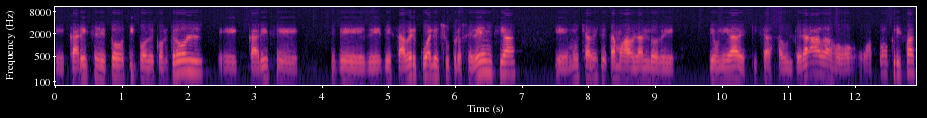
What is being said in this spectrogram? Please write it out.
eh, carece de todo tipo de control, eh, carece de, saber cuál es su procedencia, muchas veces estamos hablando de, unidades quizás adulteradas o, apócrifas,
